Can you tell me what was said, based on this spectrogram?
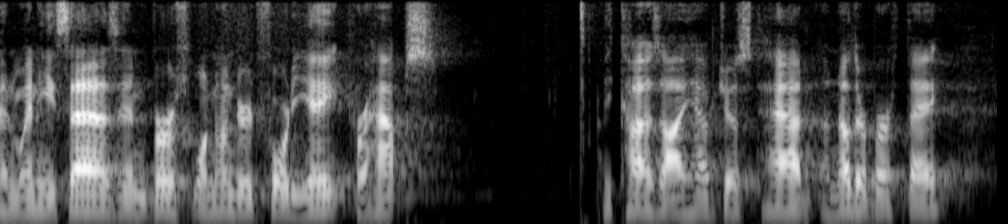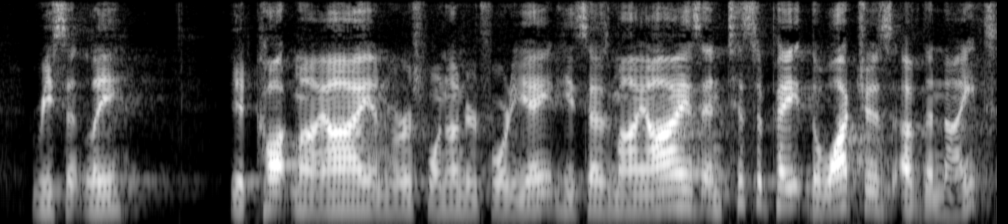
And when he says in verse 148, perhaps because I have just had another birthday recently. It caught my eye in verse 148. He says, My eyes anticipate the watches of the night.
